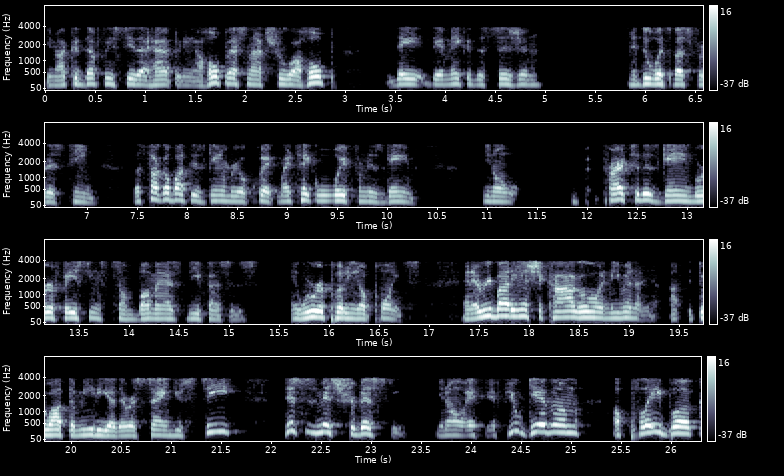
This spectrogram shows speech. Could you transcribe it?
you know, I could definitely see that happening. I hope that's not true. I hope they they make a decision and do what's best for this team. Let's talk about this game real quick. My takeaway from this game, you know, prior to this game, we were facing some bum ass defenses, and we were putting up points. And everybody in Chicago and even uh, throughout the media, they were saying, "You see, this is Mitch Trubisky. You know, if if you give him a playbook,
